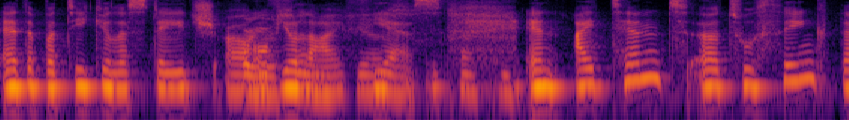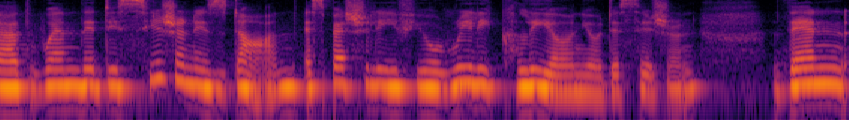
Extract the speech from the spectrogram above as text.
at a particular stage uh, of yourself, your life. Yes, yes. Exactly. and I tend uh, to think that when the decision is done, especially if you're really clear on your decision, then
